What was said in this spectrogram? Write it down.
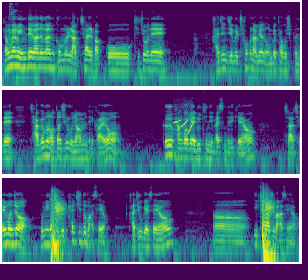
경매로 임대 가능한 건물 낙찰 받고 기존에 가진 집을 처분하면 옮겨 타고 싶은데 자금은 어떤 식으로 운영하면 될까요? 그 방법의 루틴이 말씀드릴게요. 자, 제일 먼저 본인 집을 팔지도 마세요. 가지고 계세요. 어, 입찰하지 마세요.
